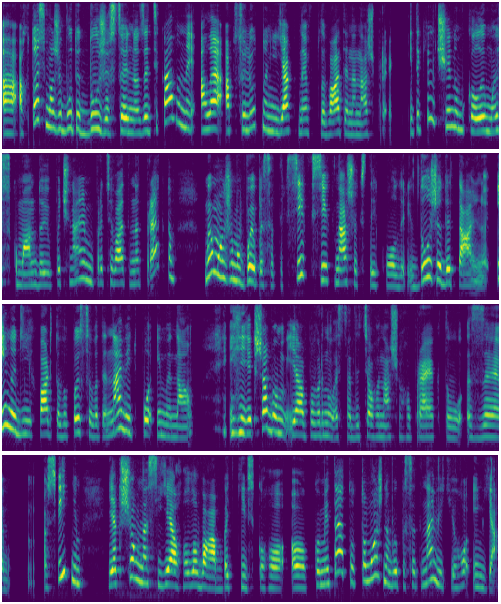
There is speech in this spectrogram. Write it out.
А, а хтось може бути дуже сильно зацікавлений, але абсолютно ніяк не впливати на наш проект. І таким чином, коли ми з командою починаємо працювати над проектом, ми можемо виписати всіх всіх наших стейкхолдерів дуже детально. Іноді їх варто виписувати навіть по іменам. І якщо б я повернулася до цього нашого проекту з освітнім, якщо в нас є голова батьківського е, комітету, то можна виписати навіть його ім'я,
